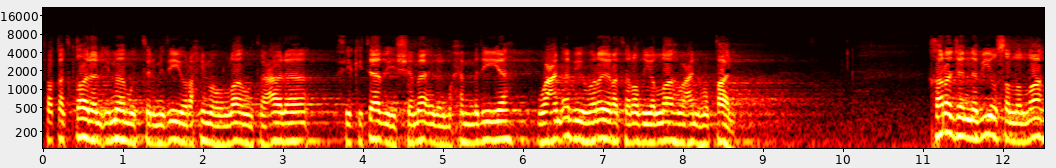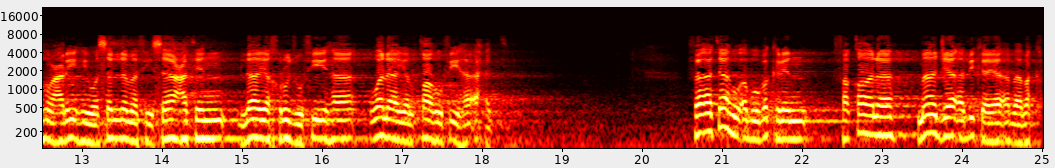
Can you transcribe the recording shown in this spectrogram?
فقد قال الإمام الترمذي رحمه الله تعالى في كتابه الشمائل المحمدية وعن أبي هريرة رضي الله عنه قال خرج النبي صلى الله عليه وسلم في ساعة لا يخرج فيها ولا يلقاه فيها أحد. فأتاه أبو بكر فقال ما جاء بك يا أبا بكر؟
